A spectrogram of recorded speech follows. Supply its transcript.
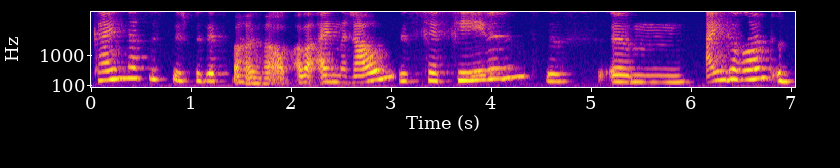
kein narzisstisch besetzbarer Raum, aber einen Raum des Verfehlens, des ähm, eingeräumt und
